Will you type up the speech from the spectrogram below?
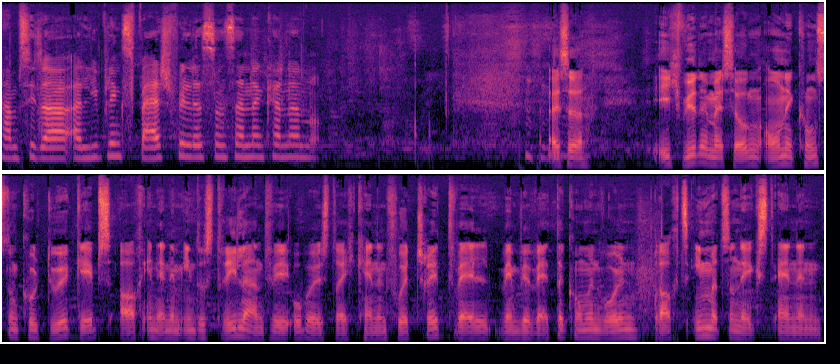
Haben Sie da ein Lieblingsbeispiel, das Sie uns nennen können? Also ich würde mal sagen, ohne Kunst und Kultur gäbe es auch in einem Industrieland wie Oberösterreich keinen Fortschritt, weil wenn wir weiterkommen wollen, braucht es immer zunächst einen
